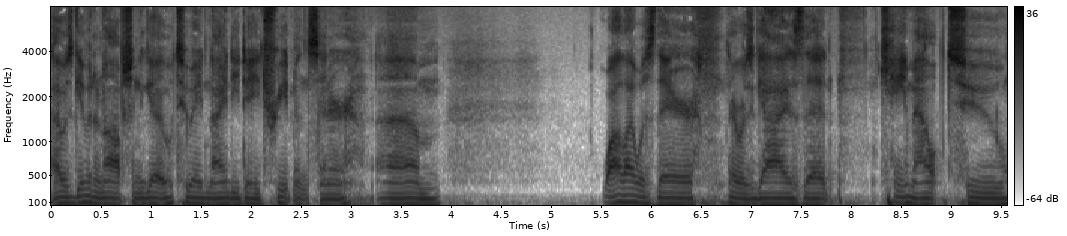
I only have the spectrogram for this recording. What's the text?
I was given an option to go to a 90 day treatment center. Um, while I was there, there was guys that came out to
